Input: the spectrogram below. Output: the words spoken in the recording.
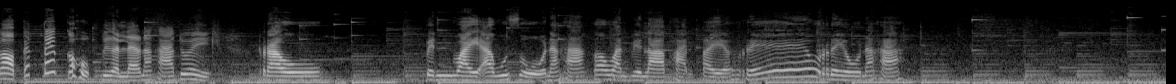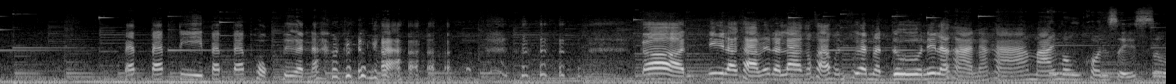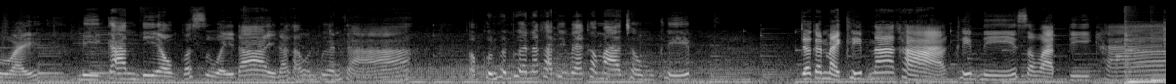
ก็แป๊บๆก็ 6 เดือนแล้วนะคะ ด้วยเราเป็นวัยอาวุโสนะคะ ก็วันเวลาผ่านไปเร็วเร็วนะคะ แป๊บแป๊บปีแป๊บแป๊บหกเดือนนะเพื่อนค่ะ ก็นี่แหละค่ะแม่ดอลล่าก็พาเพื่อนๆมาดูนี่แหละค่ะนะคะ ไม้มงคลสวยๆ มีก้านเดียวก็สวยได้นะคะเพื่อนๆค่ะ ขอบคุณเพื่อนๆนะคะ ที่แวะเข้ามาชมคลิป เจอกันใหม่คลิปหน้าค่ะ คลิปนี้สวัสดีค่ะ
